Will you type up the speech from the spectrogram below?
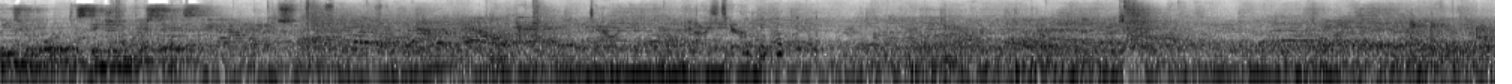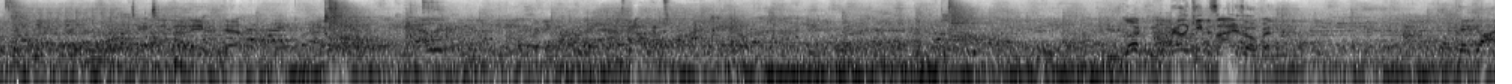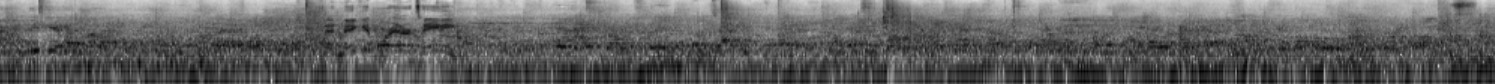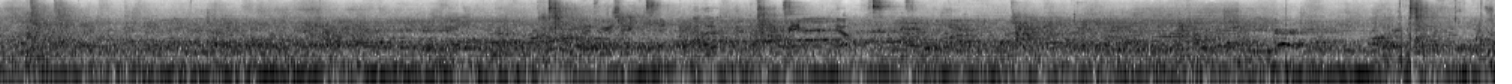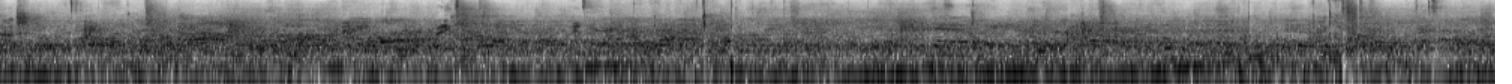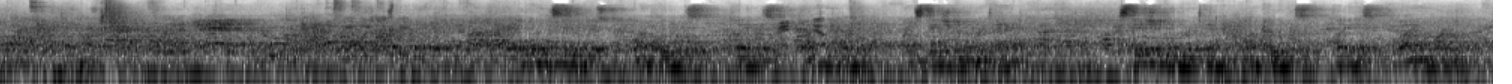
Please report to station number six. Down. That was terrible. Station number 10, Mark Lewis plays Ryan Hartman.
